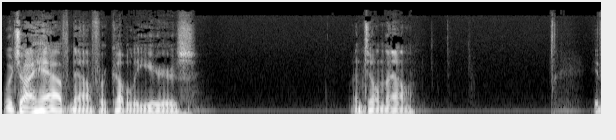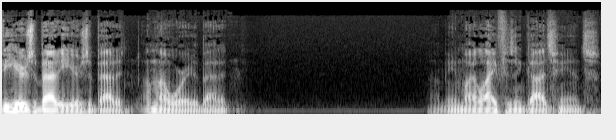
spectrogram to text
which I have now for a couple of years until now. If he hears about it, he hears about it. I'm not worried about it. Mean, my life is in God's hands.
